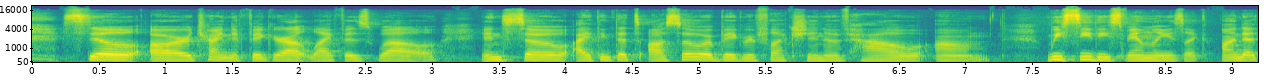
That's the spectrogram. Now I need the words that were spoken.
still are trying to figure out life as well. And so I think that's also a big reflection of how um, we see these families like on the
